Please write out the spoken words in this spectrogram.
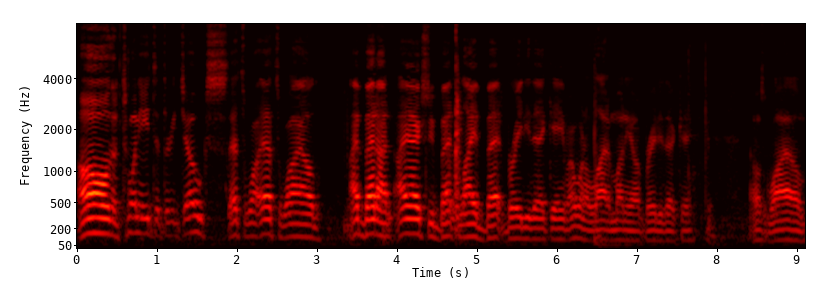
Oh, the 28 to 3 jokes. That's why that's wild. I bet on I actually bet live bet Brady that game. I won a lot of money on Brady that game. That was wild.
